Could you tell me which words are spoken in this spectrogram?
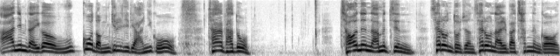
아닙니다. 이거 웃고 넘길 일이 아니고 잘 봐도 저는 아무튼 새로운 도전, 새로운 알바 찾는 거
